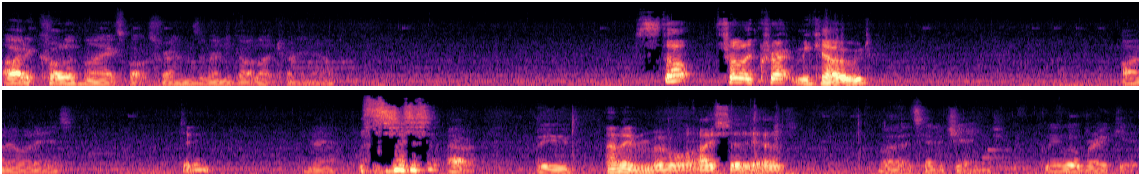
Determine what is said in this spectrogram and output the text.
I had a cull of my Xbox friends, I've only got like 20 now. stop trying to crack me code. I know what it is. Did he? No. oh, boob. I don't even remember what I said it as. Well, it's going to change. We will break it.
